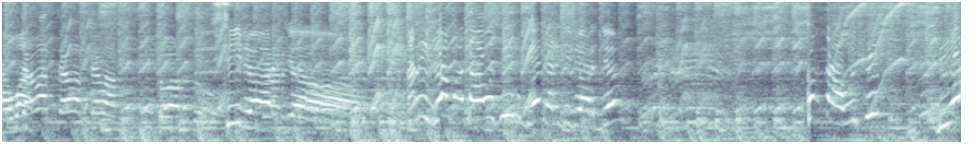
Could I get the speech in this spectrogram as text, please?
Jawab, jawab. Jawab, jawab. Sidoarjo. Arida kok tahu sih dia dari Sidoarjo? Kok tahu sih? Dia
